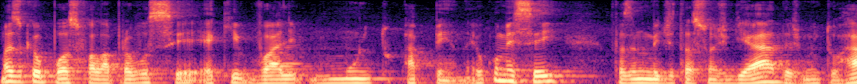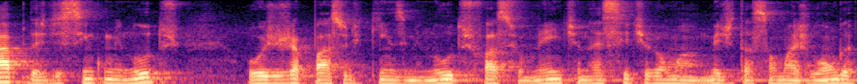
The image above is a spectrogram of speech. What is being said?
mas o que eu posso falar para você é que vale muito a pena. Eu comecei fazendo meditações guiadas, muito rápidas, de 5 minutos. Hoje eu já passo de 15 minutos facilmente, né? Se tiver uma meditação mais longa,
